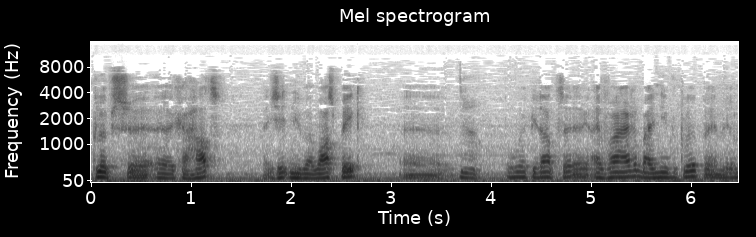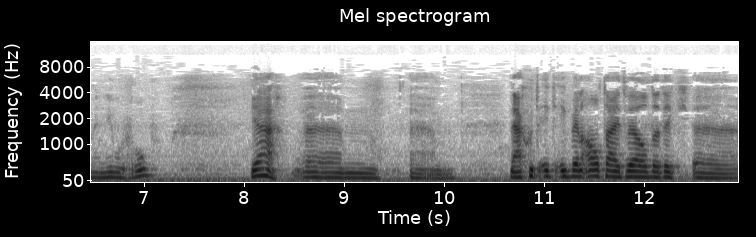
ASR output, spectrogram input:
clubs eh, eh, gehad. Je zit nu bij Waspik. Eh, ja. Hoe heb je dat eh, ervaren bij een nieuwe club en weer een nieuwe groep? Ja, ehm, ehm, nou goed, ik, ik ben altijd wel dat ik eh, eh,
